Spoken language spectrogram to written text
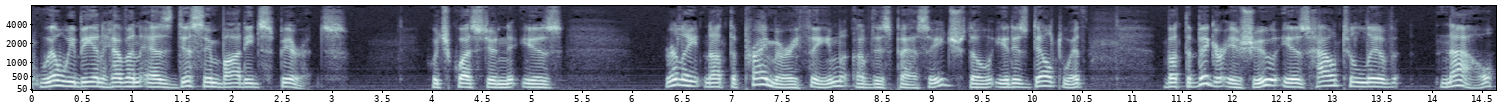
Will we be in heaven as disembodied spirits? Which question is really not the primary theme of this passage, though it is dealt with, but the bigger issue is how to live now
